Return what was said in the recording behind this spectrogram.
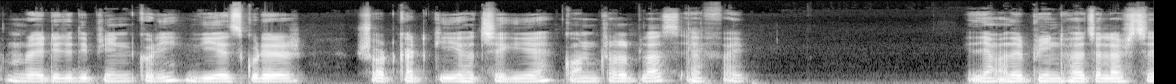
আমরা এটি যদি প্রিন্ট করি ভিএস কোডের শর্টকাট কি হচ্ছে গিয়ে? কন্ট্রোল প্লাস এফ ফাইভ এই আমাদের প্রিন্ট হয়ে চলে আসছে।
